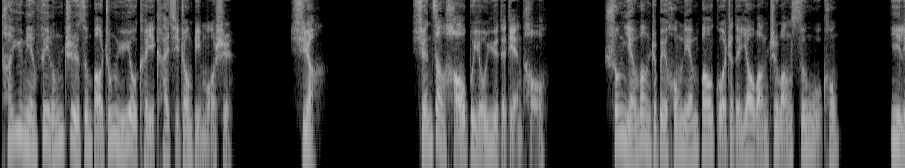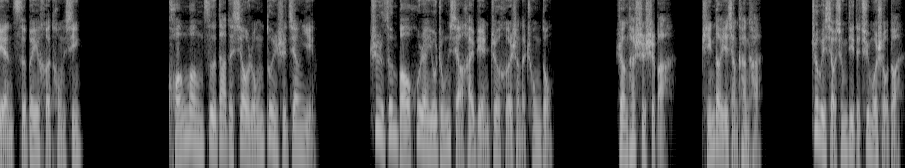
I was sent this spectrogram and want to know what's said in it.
他玉面飞龙至尊宝终于又可以开启装逼模式，需要。玄奘毫不犹豫的点头，双眼望着被红莲包裹着的妖王之王孙悟空，一脸慈悲和痛心。狂妄自大的笑容顿时僵硬，至尊宝忽然有种想海扁这和尚的冲动，让他试试吧，贫道也想看看这位小兄弟的驱魔手段。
